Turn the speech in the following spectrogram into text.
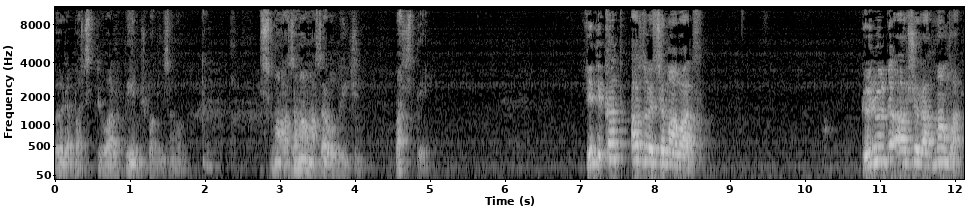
Öyle basit bir varlık değilmiş bak insanoğlu. İsmi azama mazhar olduğu için. Basit değil. Yedi kat arz ve semavat. Gönülde arş-ı Rahman var.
